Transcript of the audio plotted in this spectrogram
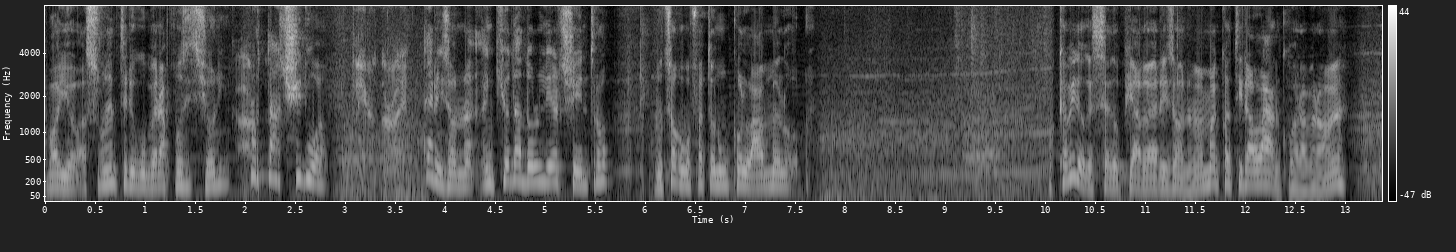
voglio assolutamente recuperare posizioni. Portacci tua. Harrison ha inchiodato lì al centro. Non so come ho fatto a non collarmelo. Ho capito che sei doppiato Harrison ma manco a tirare l'ancora però eh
